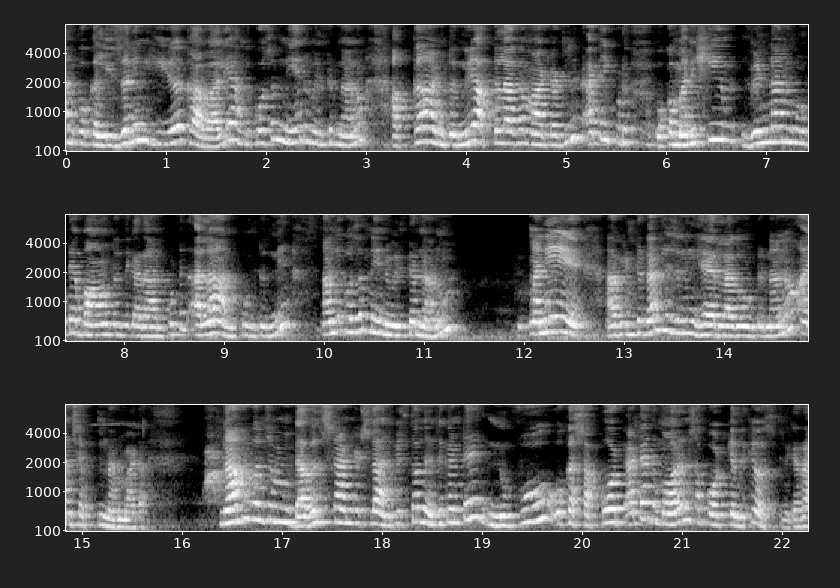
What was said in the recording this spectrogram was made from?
తనకు ఒక లిజనింగ్ హియర్ కావాలి. అందుకోసం నేను వింటున్నాను. అక్క అంటుంది అక్కలాగా మాట్లాడుతుంది. అంటే ఇప్పుడు ఒక మనిషి వినడానికి ఉంటే బాగుంటుంది కదా అనుకుంటుంది అలా అనుకుంటుంది. అందుకోసం నేను వింటున్నాను. అని వింటున్నాను లిజనింగ్ హెయిర్ లాగా ఉంటున్నాను అని చెప్తున్నాను అనమాట నాకు కొంచెం డబుల్ స్టాండర్డ్స్లో అనిపిస్తుంది. ఎందుకంటే నువ్వు ఒక సపోర్ట్ అంటే అది మారల్ సపోర్ట్ కిందకి వస్తుంది కదా.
